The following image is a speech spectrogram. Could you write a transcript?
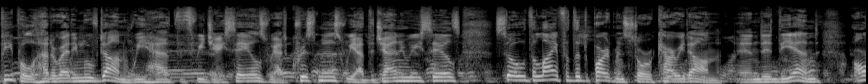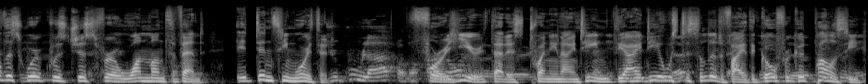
People had already moved on. We had the 3J sales, we had Christmas, we had the January sales, so the life of the department store carried on. And in the end, all this work was just for a one month event. It didn't seem worth it. For a year, that is 2019, the idea was to solidify the Go for Good policy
